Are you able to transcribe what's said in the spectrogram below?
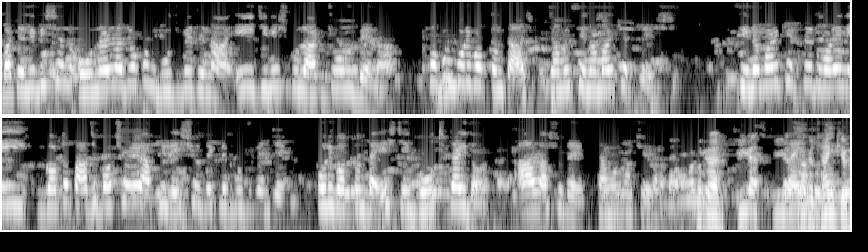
বা টেলিভিশন ওনাররা যখন বুঝবে যে না, এই জিনিসগুলো আর চলবে না, তখন পরিবর্তনটা আসবে, যেমন সিনেমার ক্ষেত্রে এসছে। সিনেমার ক্ষেত্রে ধরেন এই গত পাঁচ বছরে আপনি রেশিও দেখলে বুঝবেন যে পরিবর্তনটা এসছে এই বোধটাই দরকার। আর আসলে তেমন কিছু ঠিক আছে থ্যাংক ইউ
